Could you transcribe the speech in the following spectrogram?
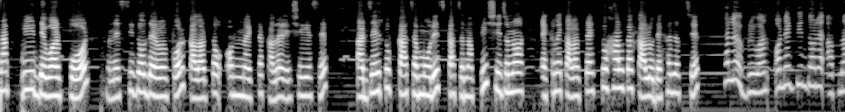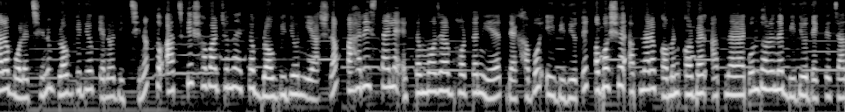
নাপকি দেওয়ার পর মানে শীতল দেওয়ার পর কালারটা অন্য একটা কালার এসে গেছে। আর যেহেতু কাঁচা মরিচ, কাঁচা নাপি সেই জন্য এখানে কালারটা একটু হালকা কালো দেখা যাচ্ছে। হ্যালো এভরিওয়ান অনেকদিন ধরে আপনারা বলেছেন ব্লগ ভিডিও কেন দিচ্ছি না। তো আজকে সবার জন্য একটা ব্লগ ভিডিও নিয়ে আসলাম। পাহাড়ি স্টাইলে একটা মজার ভর্তা নিয়ে দেখাবো এই ভিডিওতে। অবশ্যই আপনারা কমেন্ট করবেন, আপনারা কোন ধরনের ভিডিও দেখতে চান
